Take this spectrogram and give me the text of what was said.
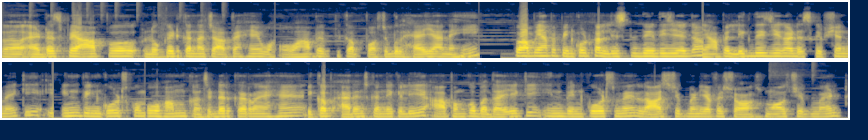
एड्रेस पे आप लोकेट करना चाहते हैं, वहाँ पे पिकअप पॉसिबल है या नहीं तो आप यहाँ पे पिन कोड का लिस्ट दे दीजिएगा। यहाँ पे लिख दीजिएगा डिस्क्रिप्शन में कि इन पिन कोड्स को हम कंसिडर कर रहे हैं पिकअप अरेंज करने के लिए। आप हमको बताइए कि इन पिन कोड्स में लार्ज शिपमेंट या फिर स्मॉल शिपमेंट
